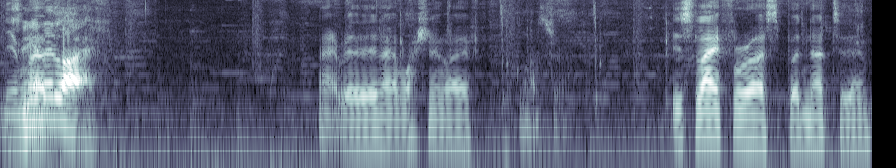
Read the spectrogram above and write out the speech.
Yeah, Seeing it live. not really. They're not watching it live. That's true. It's live for us, but not to them.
